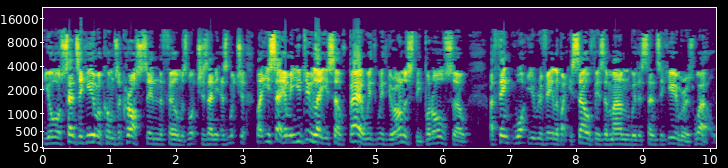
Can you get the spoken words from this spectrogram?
your sense of humour comes across in the film as much as any, as much as, like you say. I mean, you do lay yourself bare with with your honesty, but also I think what you reveal about yourself is a man with a sense of humour as well.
